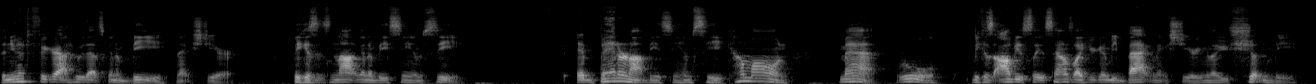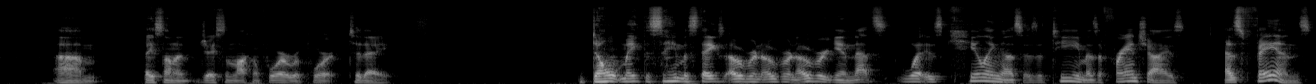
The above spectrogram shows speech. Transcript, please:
then you have to figure out who that's going to be next year because it's not going to be CMC. It better not be CMC. Come on, Matt, Rhule. Because obviously it sounds like you're going to be back next year, even though you shouldn't be, um, based on a Jason La Canfora report today. Don't make the same mistakes over and over and over again. That's what is killing us as a team, as a franchise, as fans.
